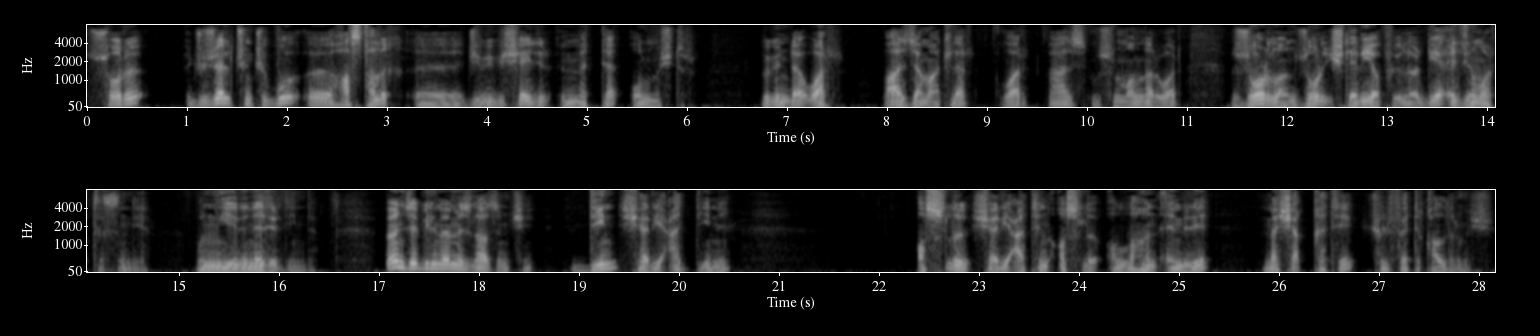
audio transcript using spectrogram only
Soru güzel çünkü bu e, hastalık e, gibi bir şeydir. Ümmette olmuştur. Bugün de var. Bazı cemaatler var. Bazı Müslümanlar var. Zorla zor işleri yapıyorlar diye ecrim artırsın diye. Bunun yeri nedir dinde? Önce bilmemiz lazım ki din, şeriat dini aslı, şeriatın aslı Allah'ın emri meşakkati, külfeti kaldırmış.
